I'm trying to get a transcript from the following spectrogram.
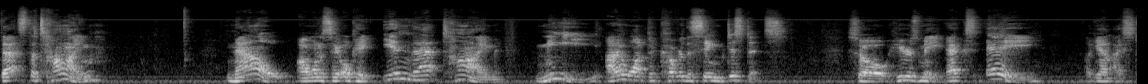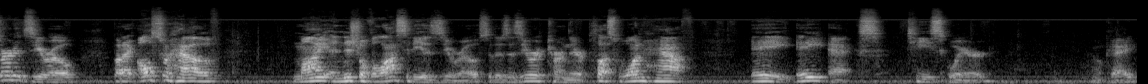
That's the time now I want to say, okay, in that time, me, I want to cover the same distance. So here's me, XA, again, I start at zero, but I also have my initial velocity is zero, so there's a zero term there, plus one half AAX t squared, okay?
